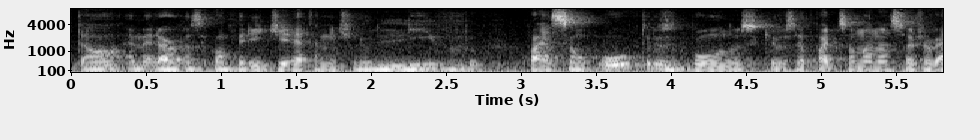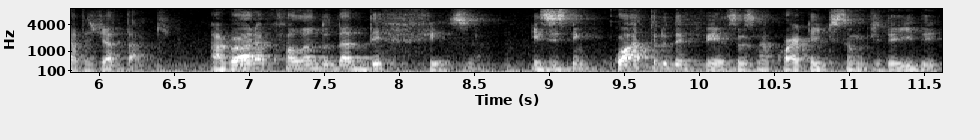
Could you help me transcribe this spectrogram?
Então é melhor você conferir diretamente no livro quais são outros bônus que você pode somar nas suas jogadas de ataque. Agora falando da defesa. Existem quatro defesas na quarta edição de D&D.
